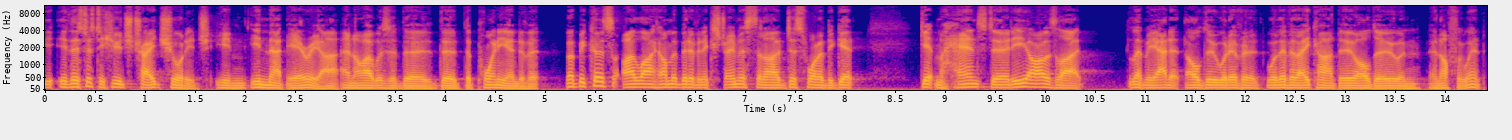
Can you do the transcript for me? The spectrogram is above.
it, there's just a huge trade shortage in, in that area, and I was at the, the the pointy end of it. But because I like, I'm a bit of an extremist, and I just wanted to get get my hands dirty. I was like, let me at it. I'll do whatever whatever they can't do. I'll do, and, and off we went.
